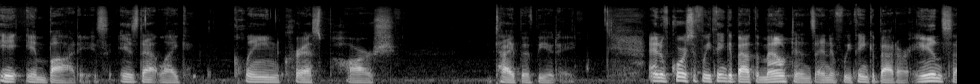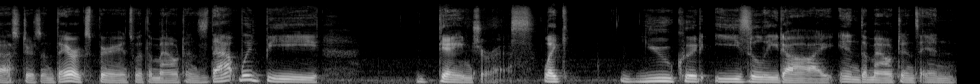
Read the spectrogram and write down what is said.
I- embodies. Is that like clean, crisp, harsh type of beauty. And of course, if we think about the mountains and if we think about our ancestors and their experience with the mountains, that would be dangerous. Like you could easily die in the mountains in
